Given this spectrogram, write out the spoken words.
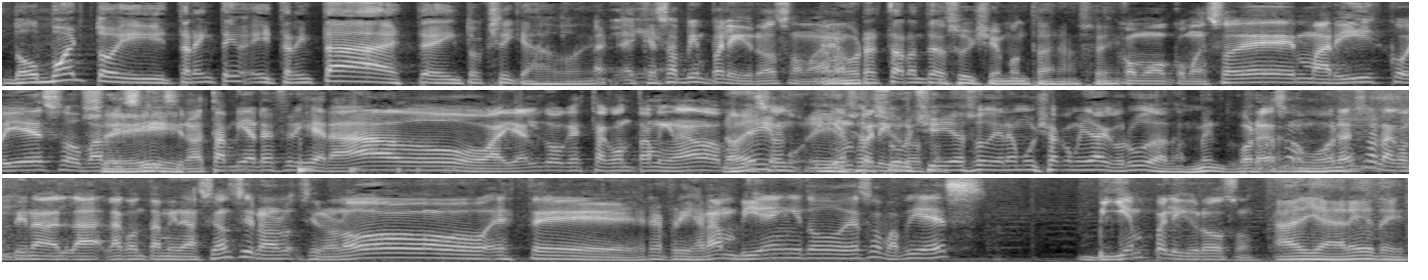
dos muertos y 30, y 30 este, intoxicados. Es que eso es bien peligroso, mano. En un restaurante de sushi en Montana, sí. Como, como eso de marisco y eso, papi, si, no está bien refrigerado o hay algo que está contaminado, no, eso y, es sushi eso tiene mucha comida cruda también. Por eso, por eso la, la, contaminación, si no, si no lo este, refrigeran bien y todo eso, papi, es bien peligroso. Al garete.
